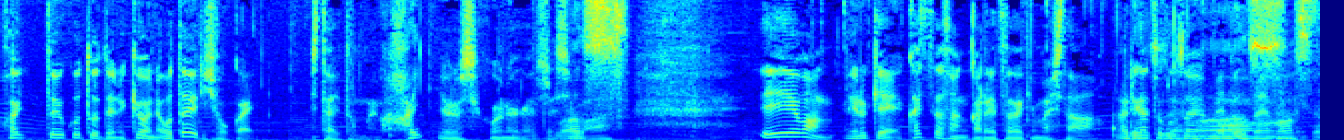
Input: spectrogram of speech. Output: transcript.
はい。ということでね今日はねお便り紹介したいと思います、はい、よろしくお願いいたします A1NK 梶田さんからいただきましたありがとうございます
